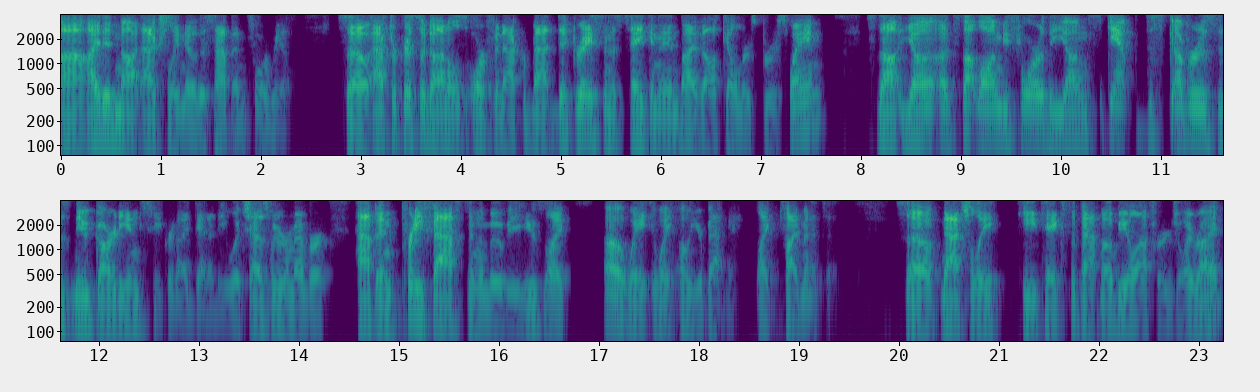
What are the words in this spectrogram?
Uh, I did not actually know this happened for real. So after Chris O'Donnell's orphan acrobat Dick Grayson is taken in by Val Kilmer's Bruce Wayne, it's not young. uh, It's not long before the young scamp discovers his new guardian's secret identity, which, as we remember, happened pretty fast in the movie. He's like, "Oh wait, wait, oh you're Batman!" Like five minutes in. So naturally, he takes the Batmobile out for a joyride.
